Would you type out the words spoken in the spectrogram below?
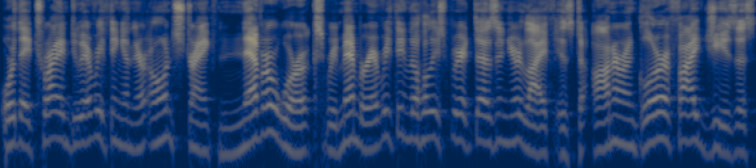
or they try and do everything in their own strength never works. Remember everything the Holy Spirit does in your life is to honor and glorify Jesus,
